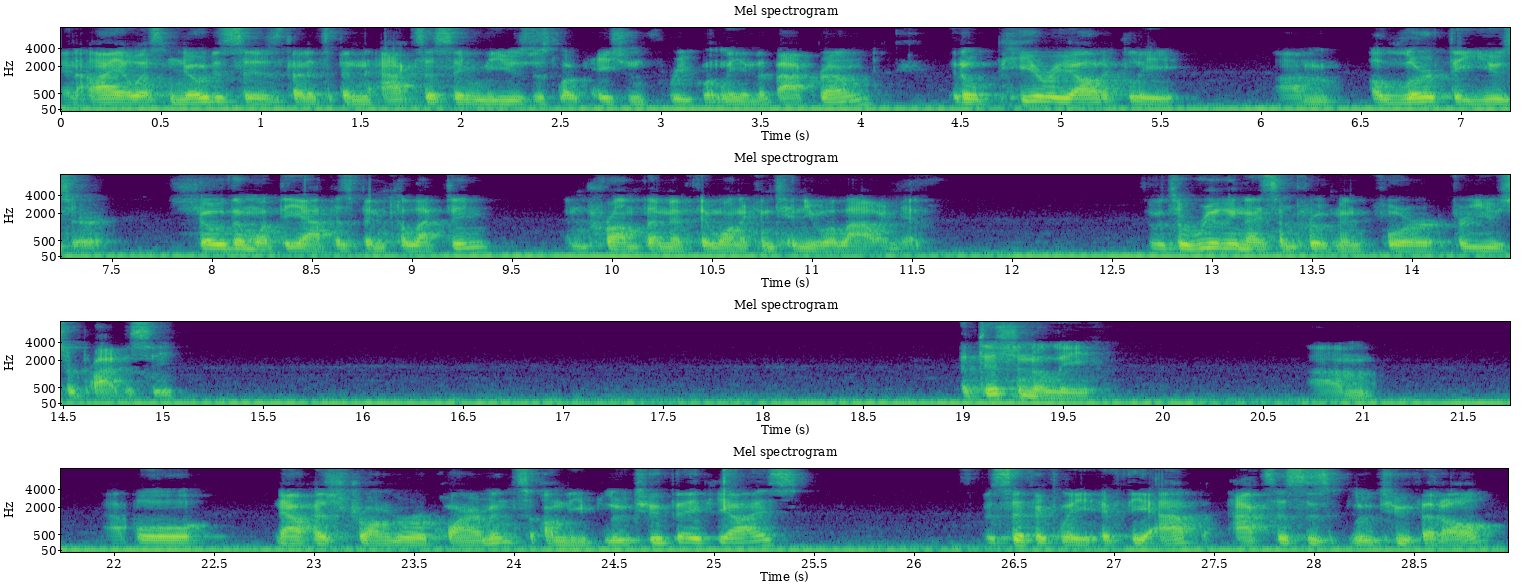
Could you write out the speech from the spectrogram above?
and iOS notices that it's been accessing the user's location frequently in the background, it'll periodically um, alert the user, show them what the app has been collecting, and prompt them if they want to continue allowing it. So it's a really nice improvement for, for user privacy. Additionally, um, Apple now has stronger requirements on the Bluetooth APIs. Specifically, if the app accesses Bluetooth at all,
